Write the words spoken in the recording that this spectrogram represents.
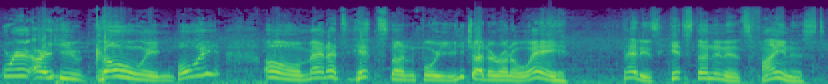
Where are you going, boy? Oh man, that's hit stun for you. He tried to run away. That is hit stun in its finest.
